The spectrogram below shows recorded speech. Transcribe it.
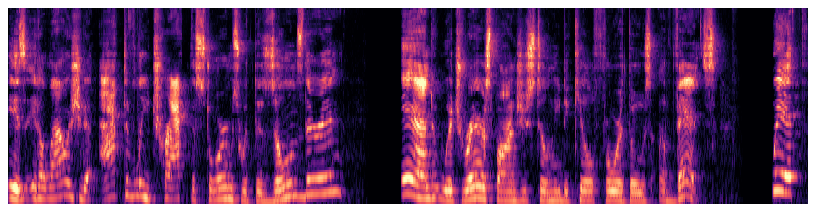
is it allows you to actively track the storms with the zones they're in and which rare spawns you still need to kill for those events with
